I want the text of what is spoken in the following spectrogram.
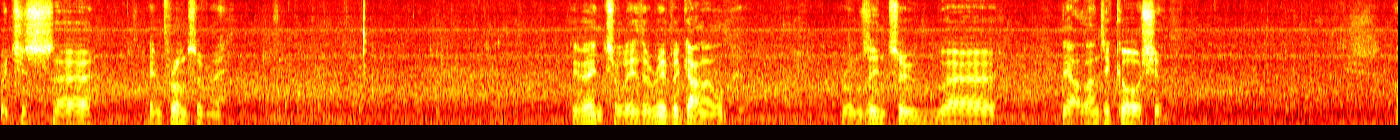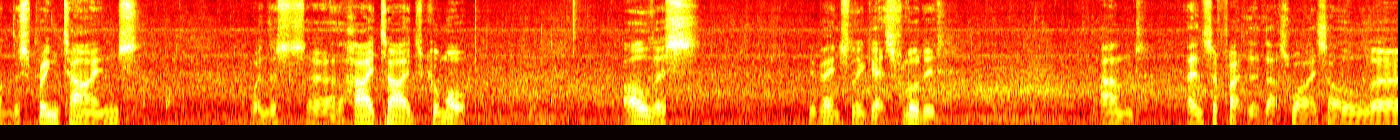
which is uh, in front of me. Eventually the River Gannel runs into uh, the Atlantic Ocean. And the spring times when this, uh, the high tides come up all this eventually gets flooded. And hence the fact that that's why it's all uh,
